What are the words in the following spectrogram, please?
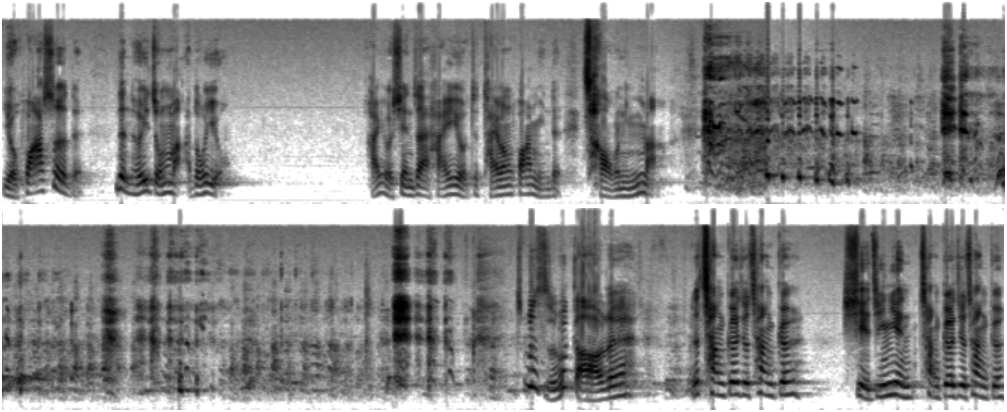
有花色的，任何一种马都有。还有现在还有这台湾发明的草泥马。怎么搞的？那唱歌就唱歌，谢金燕唱歌就唱歌，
